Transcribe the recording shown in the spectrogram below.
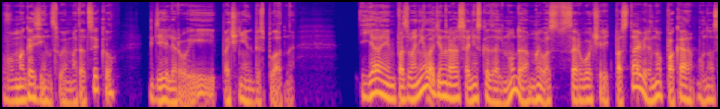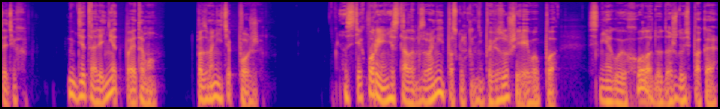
в магазин свой мотоцикл к дилеру и починить бесплатно. Я им позвонил один раз, они сказали, ну да, мы вас, сэр, в очередь поставили, но пока у нас этих деталей нет, поэтому позвоните позже. С тех пор я не стал им звонить, поскольку не повезу, я его по снегу и холоду, дождусь, пока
